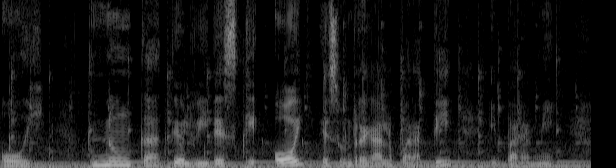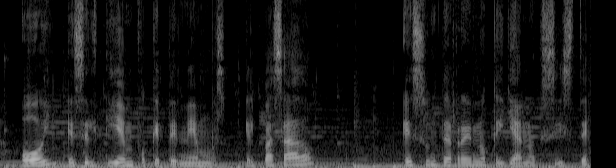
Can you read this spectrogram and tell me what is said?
hoy. Nunca te olvides que hoy es un regalo para ti y para mí. Hoy es el tiempo que tenemos. El pasado es un terreno que ya no existe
